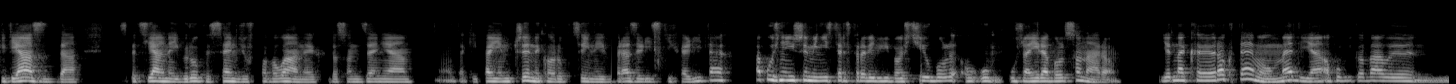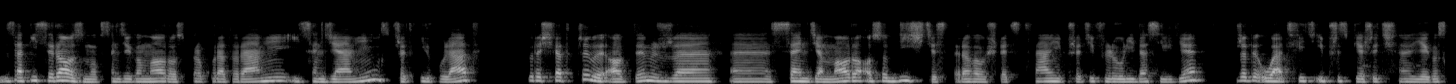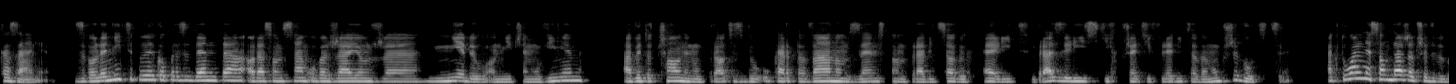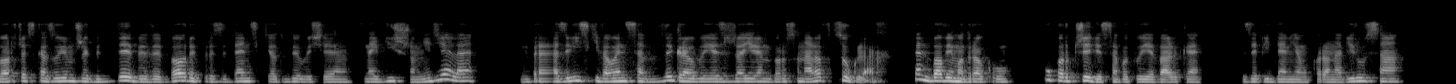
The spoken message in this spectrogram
gwiazda specjalnej grupy sędziów powołanych do sądzenia takiej pajęczyny korupcyjnej w brazylijskich elitach, a późniejszy minister sprawiedliwości u, u, u Jaira Bolsonaro. Jednak e, rok temu media opublikowały zapisy rozmów sędziego Moro z prokuratorami i sędziami sprzed kilku lat, które świadczyły o tym, że e, sędzia Moro osobiście sterował śledztwami przeciw Luli da Silvie, żeby ułatwić i przyspieszyć e, jego skazanie. Zwolennicy byłego prezydenta oraz on sam uważają, że nie był on niczemu winien, a wytoczony mu proces był ukartowaną zemstą prawicowych elit brazylijskich przeciw lewicowemu przywódcy. Aktualne sondaże przedwyborcze wskazują, że gdyby wybory prezydenckie odbyły się w najbliższą niedzielę, brazylijski Wałęsa wygrałby je z Jairem Bolsonaro w cuglach. Ten bowiem od roku uporczywie sabotuje walkę z epidemią koronawirusa,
